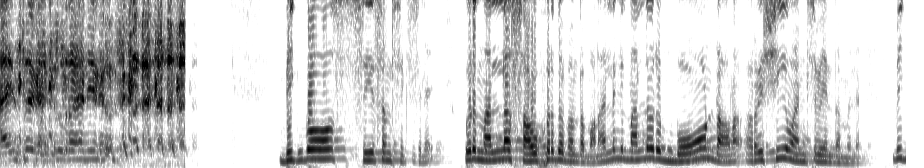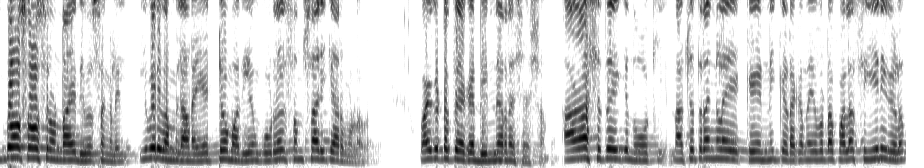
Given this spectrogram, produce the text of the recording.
ആദ്യത്തെ കട്ടിൽ റാണി. ബിഗ് ബോസ് സീസൺ സിക്സിലെ ഒരു നല്ല സൗഹൃദ ബന്ധമാണ് അല്ലെങ്കിൽ നല്ലൊരു ബോണ്ടാണ് ഋഷിയും അൻസുവയും തമ്മിൽ. ബിഗ് ബോസ് ഹൗസിലുണ്ടായ ദിവസങ്ങളിൽ ഇവർ തമ്മിലാണ് ഏറ്റവും അധികം കൂടുതൽ സംസാരിക്കാറുമുള്ളത് വൈകിട്ടത്തെയൊക്കെ ഡിന്നറിന് ശേഷം ആകാശത്തേക്ക് നോക്കി നക്ഷത്രങ്ങളെയൊക്കെ എണ്ണിക്കിടക്കുന്ന ഇവരുടെ പല സീനുകളും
